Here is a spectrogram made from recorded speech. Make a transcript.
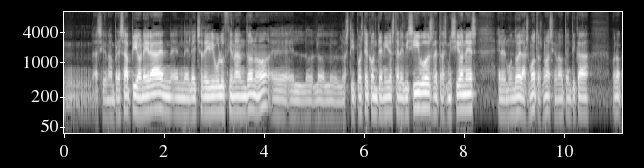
mm, ha sido una empresa pionera en, el hecho de ir evolucionando ¿no? Eh, los tipos de contenidos televisivos, retransmisiones en el mundo de las motos. ¿no? Ha sido una auténtica bueno,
